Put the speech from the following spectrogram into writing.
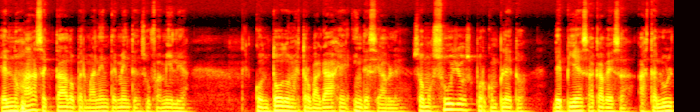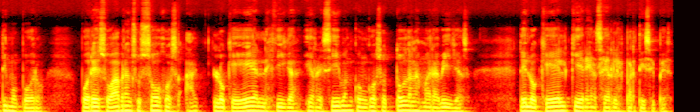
Él nos ha aceptado permanentemente en su familia con todo nuestro bagaje indeseable. Somos suyos por completo, de pies a cabeza, hasta el último poro. Por eso abran sus ojos a lo que Él les diga y reciban con gozo todas las maravillas de lo que Él quiere hacerles partícipes.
